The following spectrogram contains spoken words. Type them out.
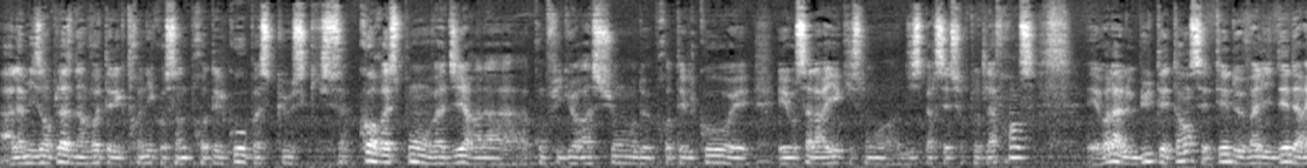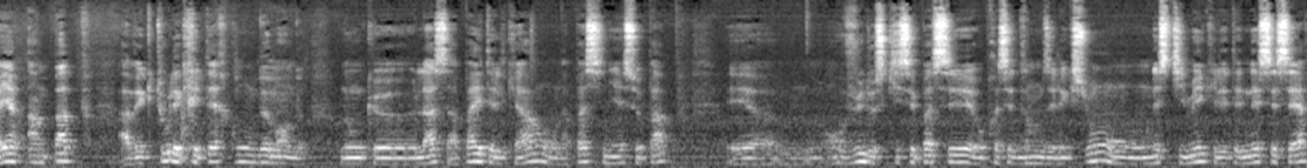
à la mise en place d'un vote électronique au sein de Protelco parce que ce qui, ça correspond, on va dire, à la configuration de Protelco et, aux salariés qui sont euh, dispersés sur toute la France. Et voilà, le but étant, c'était de valider derrière un PAP avec tous les critères qu'on demande. Donc euh, là, ça n'a pas été le cas, on n'a pas signé ce PAP. Et euh, en vue de ce qui s'est passé aux précédentes élections, on estimait qu'il était nécessaire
